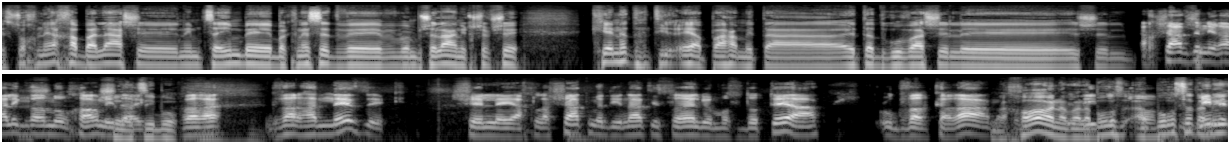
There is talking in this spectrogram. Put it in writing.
סוכני החבלה שנמצאים בכנסת ו... ובממשלה, אני חושב שכן אתה תראה הפעם את, ה, את התגובה של, של... עכשיו זה נראה לי כבר מאוחר מדי. של הציבור. כבר, כבר הנזק של החלשת מדינת ישראל במוסדותיה, הוא כבר קרה. נכון, אבל הבורס, הבורסה, תמיד,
